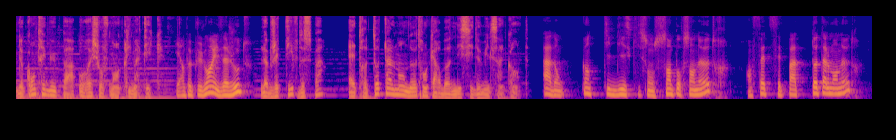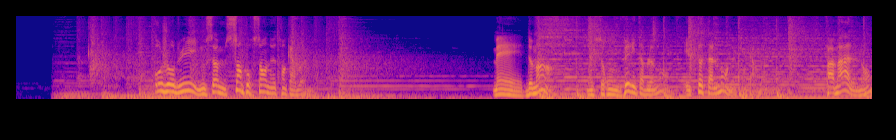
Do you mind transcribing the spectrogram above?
ne contribue pas au réchauffement climatique. Et un peu plus loin, ils ajoutent L'objectif de Spa Être totalement neutre en carbone d'ici 2050. Ah donc, quand ils disent qu'ils sont 100% neutres, en fait, c'est pas totalement neutre? Aujourd'hui, nous sommes 100% neutres en carbone. Mais demain, nous serons véritablement et totalement neutres en carbone. Pas mal, non?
